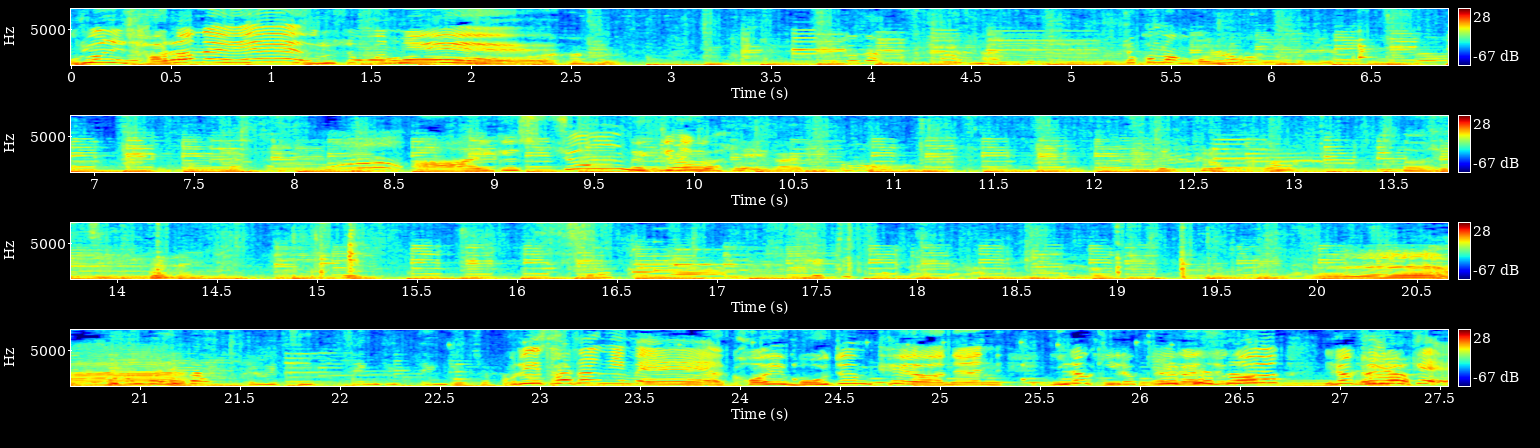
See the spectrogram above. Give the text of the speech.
우리 언니 잘하네 우리 송 언니 되지. 조그만 걸로? 어, 아 이게 쭉 벗기는 거야 이렇게 해가지고 그로부터 이거를 이렇게 하면 이게 끝이 안 나잖아. 음, 아. 우리 사장님의 거의 모든 표현은 이렇게 이렇게 해가지고 이렇게 이렇게.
